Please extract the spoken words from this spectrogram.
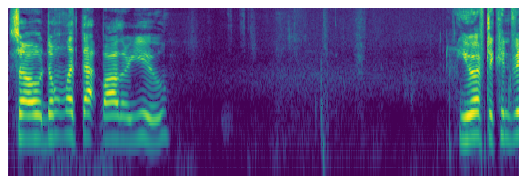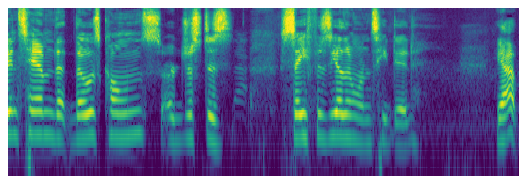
So don't let that bother you. You have to convince him that those cones are just as safe as the other ones he did. Yep.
